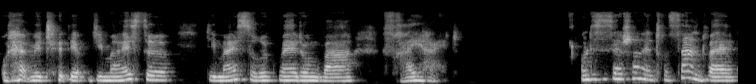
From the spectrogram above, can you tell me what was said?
oder mit der, die meiste, die meiste Rückmeldung war Freiheit. Und es ist ja schon interessant, weil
